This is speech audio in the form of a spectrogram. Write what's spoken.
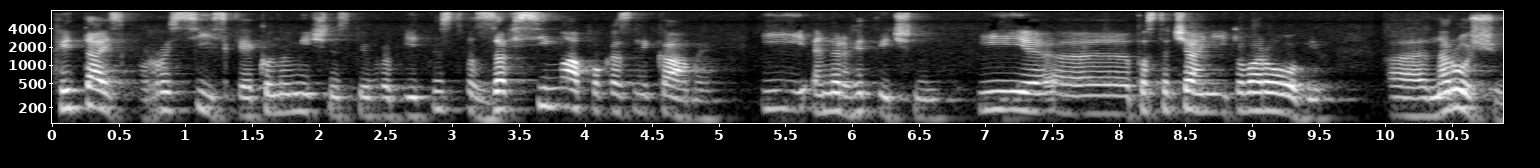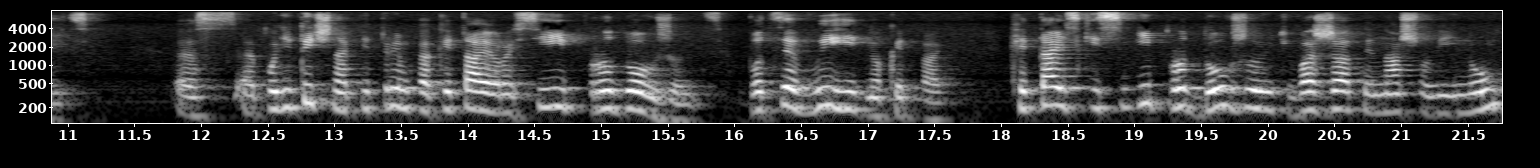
китайсько-російське економічне співробітництво за всіма показниками і енергетичним, і е, постачання, і товарообіг е, нарощується. Е, е, Політична підтримка Китаю Росії продовжується, бо це вигідно Китаю. Китайські СМІ продовжують вважати нашу війну,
